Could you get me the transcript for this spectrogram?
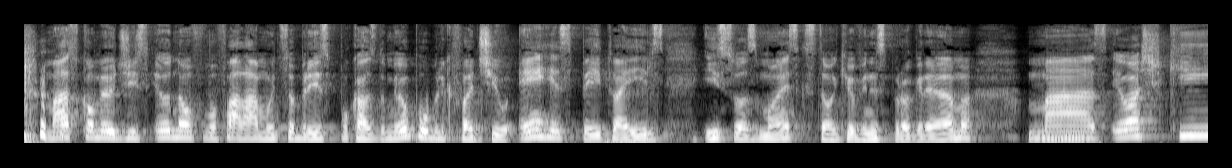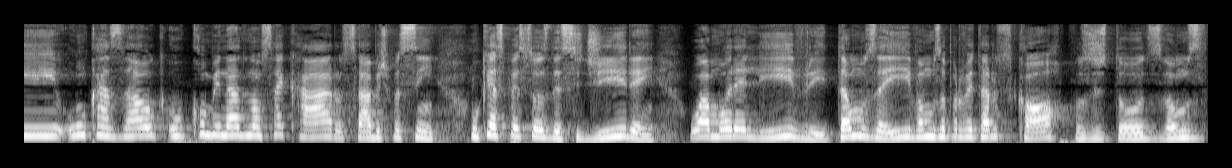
Mas, como eu disse, eu não vou falar muito sobre isso por causa do meu público infantil, em respeito a eles e suas mães que estão aqui ouvindo esse programa. Mas eu acho que um casal, o combinado não sai caro, sabe? Tipo assim, o que as pessoas decidirem, o amor é livre, estamos aí, vamos aproveitar os corpos de todos, vamos.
